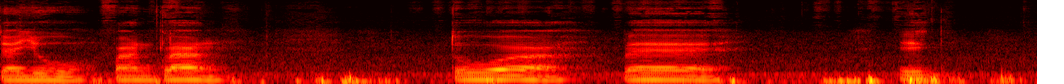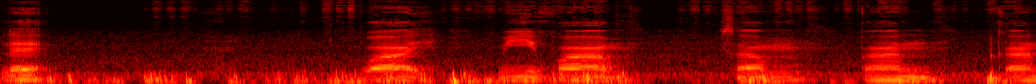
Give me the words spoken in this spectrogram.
จะอยู่ปานกลาง ตัวแปร x และ y มีความสัมพันธ์กัน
